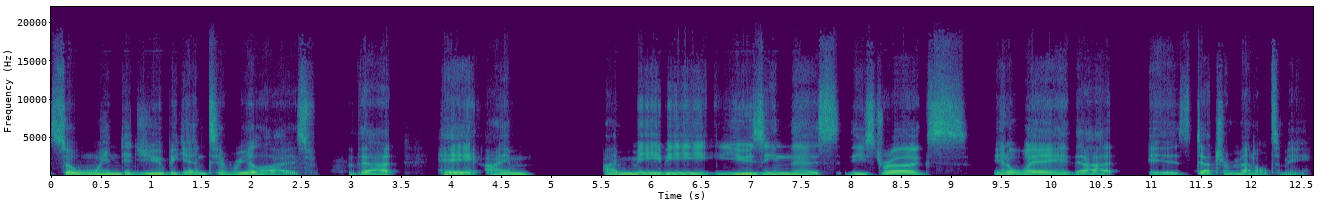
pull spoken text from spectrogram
So when did you begin to realize that, hey, I'm I'm maybe using this these drugs in a way that is detrimental to me?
